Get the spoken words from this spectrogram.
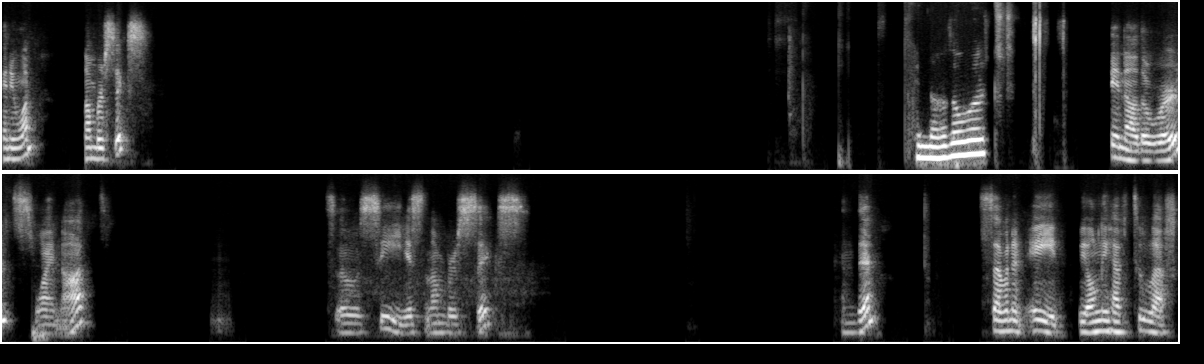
Anyone? Number six? In other words, In other words, why not? So C is number six. And then seven and eight, we only have two left.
